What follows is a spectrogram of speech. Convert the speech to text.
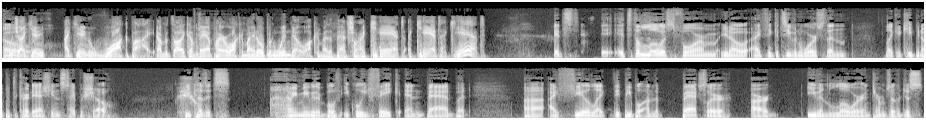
which I Oh. can't. Even, I can't even walk by. I'm it's like a vampire walking by an open window, walking by The Bachelor. I can't. I can't. I can't. It's it's the lowest form. You know, I think it's even worse than like a Keeping Up with the Kardashians type of show because it's. I mean, maybe they're both equally fake and bad, but uh, I feel like the people on The Bachelor are even lower in terms of just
